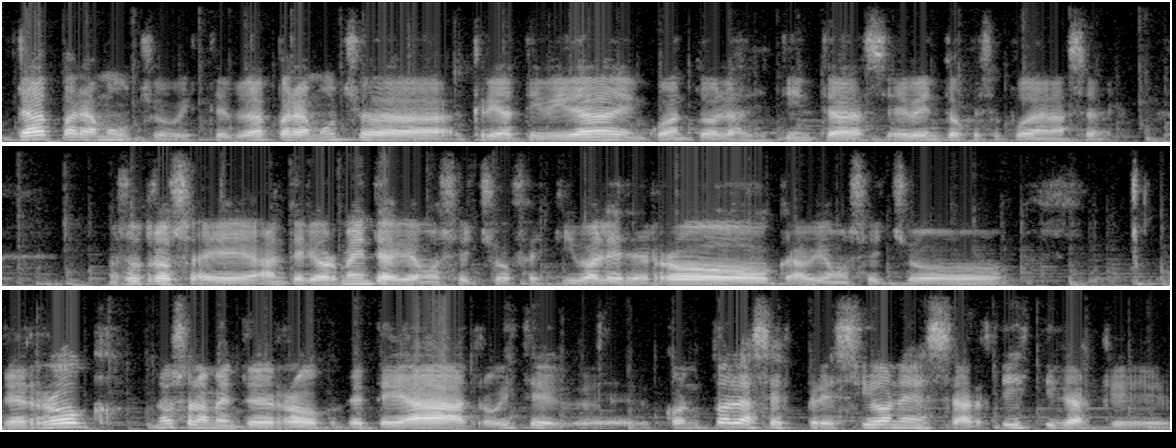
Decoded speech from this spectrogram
da para mucho, ¿viste? Da para mucha creatividad en cuanto a los distintos eventos que se puedan hacer. Nosotros eh, anteriormente habíamos hecho festivales de rock, habíamos hecho de rock, no solamente de rock, de teatro, ¿viste? Eh, con todas las expresiones artísticas que,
